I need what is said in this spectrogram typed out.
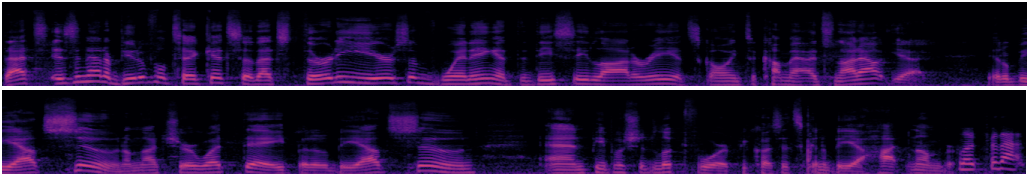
That's isn't that a beautiful ticket? So that's 30 years of winning at the DC Lottery. It's going to come out. It's not out yet. It'll be out soon. I'm not sure what date, but it'll be out soon. And people should look for it because it's going to be a hot number. Look for that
